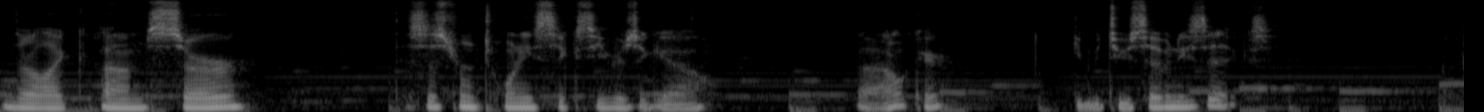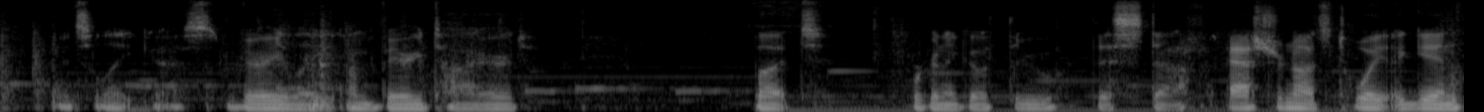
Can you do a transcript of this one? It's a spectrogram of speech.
And they're like, "Um, sir, this is from 26 years ago. I don't care. Give me 276." It's late, guys. Very late. I'm very tired. But we're gonna go through this stuff. Astronauts toy again.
